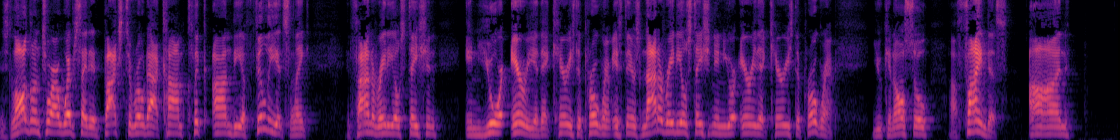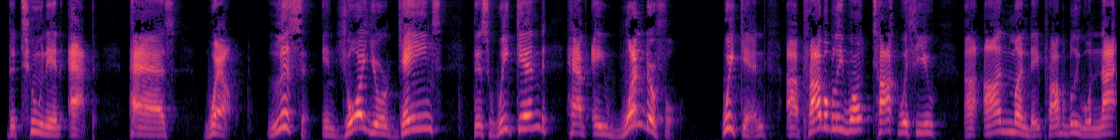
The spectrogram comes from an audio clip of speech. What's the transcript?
is log on to our website at boxtorow.com, click on the affiliates link, and find a radio station in your area that carries the program. If there's not a radio station in your area that carries the program, you can also uh, find us on the TuneIn app as well. Listen, enjoy your games this weekend. Have a wonderful weekend. I probably won't talk with you uh, on Monday. Probably will not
